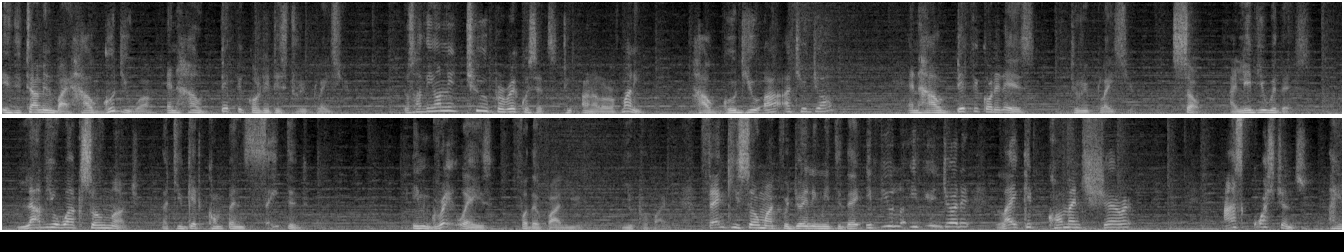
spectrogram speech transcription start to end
is determined by how good you are and how difficult it is to replace you. Those are the only two prerequisites to earn a lot of money how good you are at your job and how difficult it is to replace you. So, I leave you with this love your work so much that you get compensated in great ways for the value you provide. Thank you so much for joining me today. If you if you enjoyed it, like it, comment, share it, ask questions. I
